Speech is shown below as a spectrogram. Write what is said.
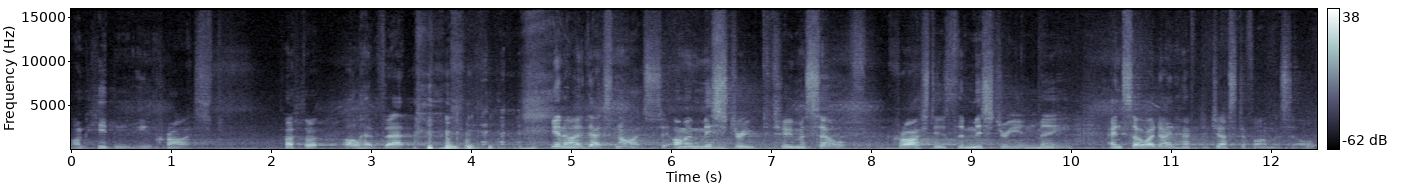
I'm hidden in Christ. I thought, I'll have that. you know, that's nice. I'm a mystery to myself. Christ is the mystery in me. And so I don't have to justify myself.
